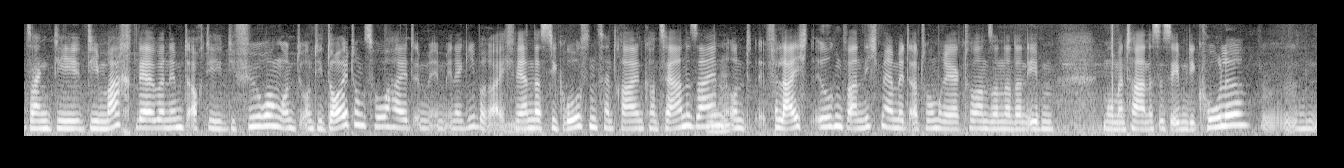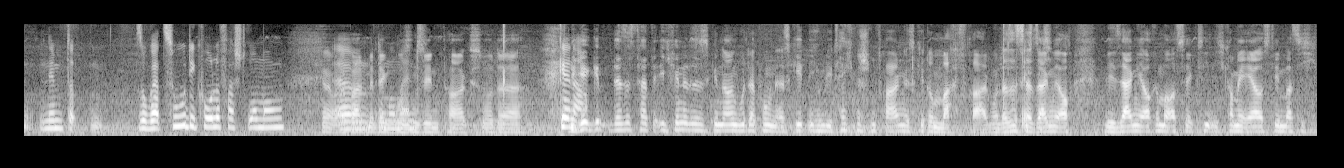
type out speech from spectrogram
sagen, die, die Macht, wer übernimmt auch die, die Führung und, und die Deutungshoheit im, im Energiebereich? Werden das die großen zentralen Konzerne sein mhm. und vielleicht irgendwann nicht mehr mit Atomreaktoren, sondern dann eben, momentan ist es eben die Kohle, nimmt sogar zu, die Kohleverstromung. Genau, oder ähm, mit den Moment. großen Windparks oder. Genau. Das ist ich finde, das ist genau ein guter Punkt. Es geht nicht um die technischen Fragen, es geht um Machtfragen. Und das ist Richtig. ja, sagen wir auch, wir sagen ja auch immer aus der Klinik, ich komme ja eher aus dem, was ich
